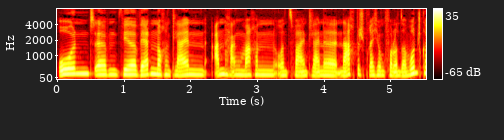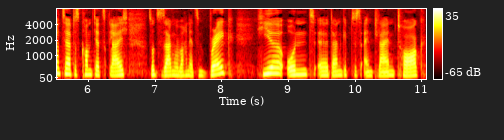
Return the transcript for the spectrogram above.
Und ähm, wir werden noch einen kleinen Anhang machen und zwar eine kleine Nachbesprechung von unserem Wunschkonzert. Das kommt jetzt gleich sozusagen. Wir machen jetzt einen Break hier und äh, dann gibt es einen kleinen Talk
